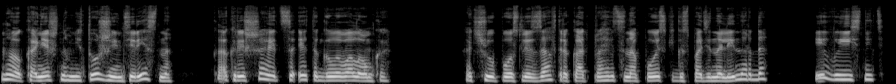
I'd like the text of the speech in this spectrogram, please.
Но, конечно, мне тоже интересно, как решается эта головоломка. Хочу после завтрака отправиться на поиски господина Линарда и выяснить,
